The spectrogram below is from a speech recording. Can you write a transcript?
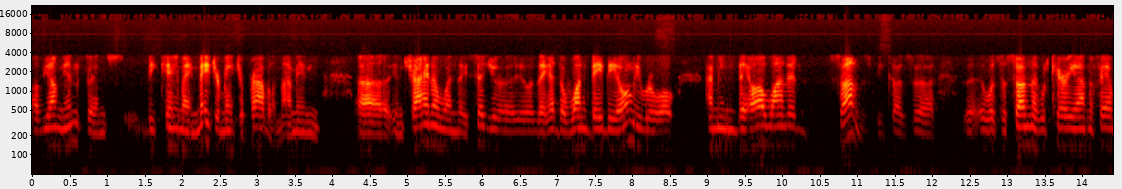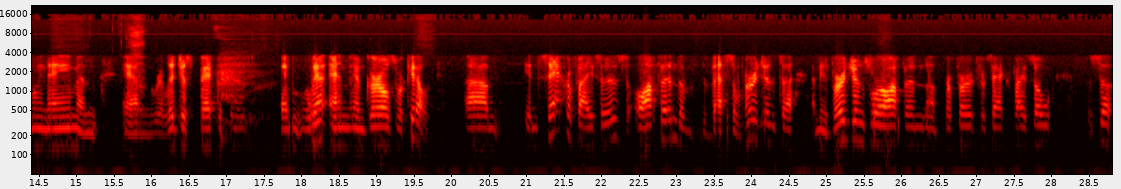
of young infants became a major, major problem. I mean, uh, in China, when they said you, they had the one baby only rule, I mean, they all wanted sons because uh, it was the son that would carry on the family name and and religious practices, and and and girls were killed. Um, in sacrifices, often the, the Vestal virgins, uh, I mean, virgins were often uh, preferred for sacrifice. So, so,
